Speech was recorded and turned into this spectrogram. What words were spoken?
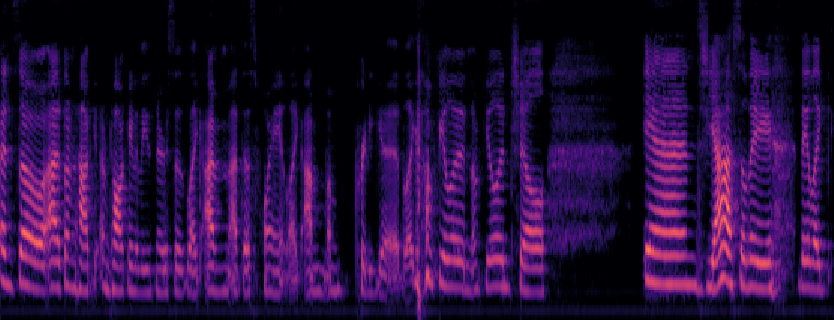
and so as I'm talking, I'm talking to these nurses, like I'm at this point, like I'm, I'm pretty good. Like I'm feeling, I'm feeling chill. And yeah, so they, they like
